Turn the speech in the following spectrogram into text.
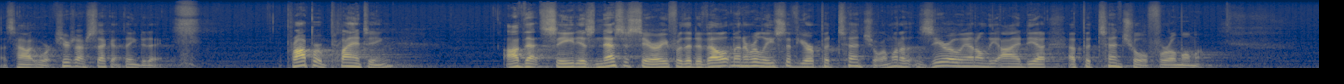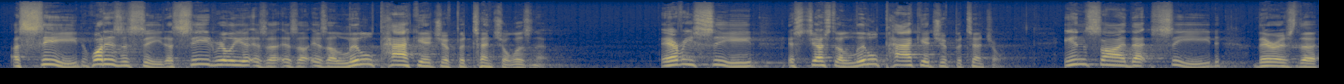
That's how it works. Here's our second thing today. Proper planting of that seed is necessary for the development and release of your potential. I'm going to zero in on the idea of potential for a moment. A seed, what is a seed? A seed really is a, is a, is a little package of potential, isn't it? Every seed is just a little package of potential. Inside that seed, there is the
